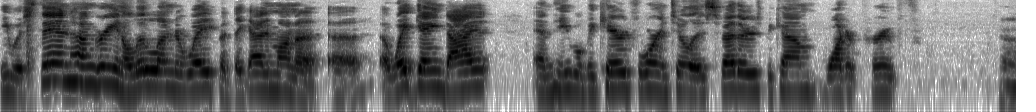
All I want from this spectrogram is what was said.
He was thin, hungry, and a little underweight, but they got him on a, a, a weight gain diet, and he will be cared for until his feathers become waterproof. Yeah.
